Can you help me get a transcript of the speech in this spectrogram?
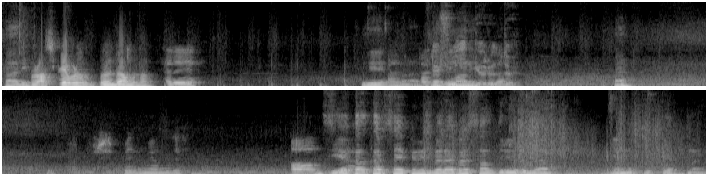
Salih. Rastgele vurdu öldü amına. Nereyi? Şuraya. Düşman görüldü. Ha? Ziya kalkarsa hepimiz beraber saldırıyoruz ha. Yamukluk yapmayın.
